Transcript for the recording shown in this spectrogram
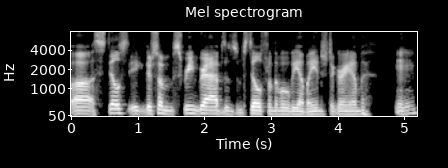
uh stills. There's some screen grabs and some stills from the movie on my Instagram. mhm.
